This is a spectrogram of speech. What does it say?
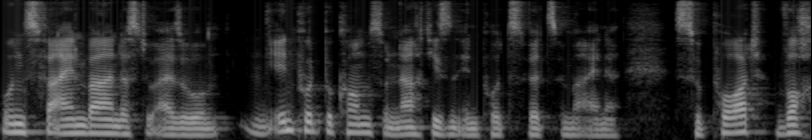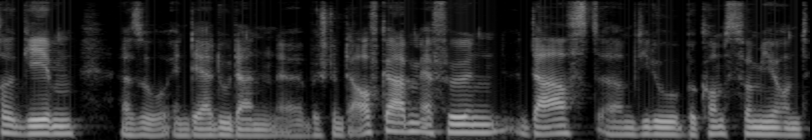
uns vereinbaren, dass du also einen Input bekommst und nach diesen Inputs wird es immer eine Support-Woche geben, also in der du dann äh, bestimmte Aufgaben erfüllen darfst, ähm, die du bekommst von mir und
